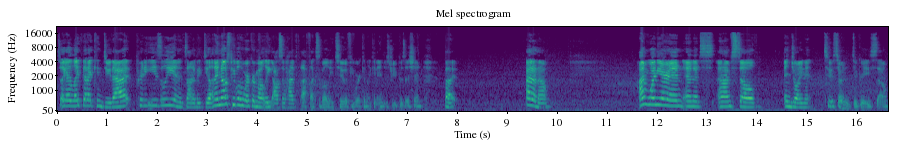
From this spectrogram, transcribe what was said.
So like I like that I can do that pretty easily, and it's not a big deal. And I know people who work remotely also have that flexibility too if you work in like an industry position, but I don't know. I'm one year in, and it's and I'm still enjoying it to a certain degree. So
